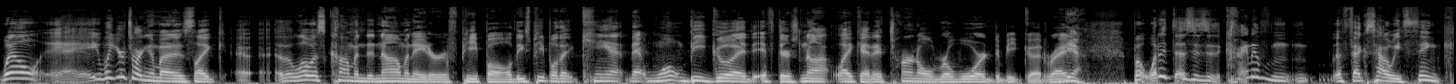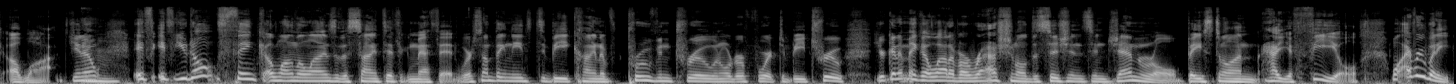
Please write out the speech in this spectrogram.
Well, eh, what you're talking about is like uh, the lowest common denominator of people. These people that can't, that won't be good if there's not like an eternal reward to be good, right? Yeah. But what it does is it kind of affects how we think a lot. You know, mm-hmm. if if you don't think along the lines of the scientific method, where something needs to be kind of proven true in order for it to be true, you're going to make a lot of irrational decisions in general based on how you feel. Well, everybody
